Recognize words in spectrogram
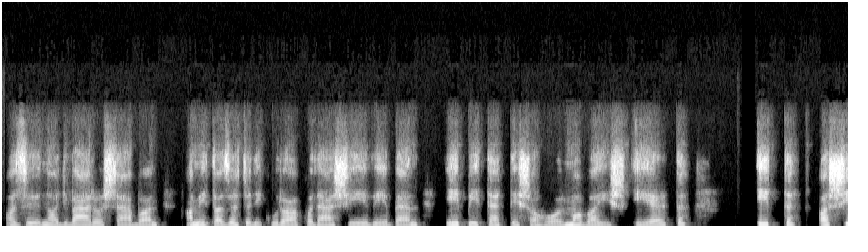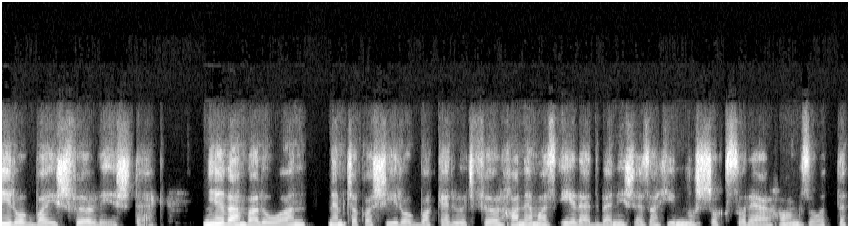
az ő nagy városában, amit az ötödik uralkodási évében épített, és ahol maga is élt, itt a sírokba is fölvéstek. Nyilvánvalóan nem csak a sírokba került föl, hanem az életben is ez a himnus sokszor elhangzott.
